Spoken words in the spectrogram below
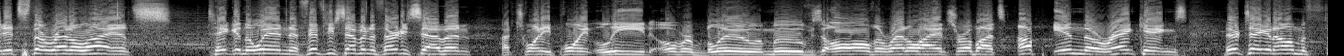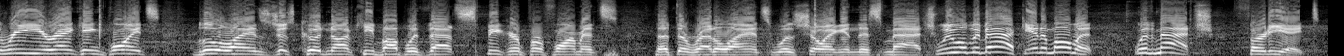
It's the Red Alliance taking the win, 57 to 37. A 20-point lead over Blue moves all the Red Alliance robots up in the rankings. They're taking home three ranking points. Blue Alliance just could not keep up with that speaker performance that the Red Alliance was showing in this match. We will be back in a moment with match 38.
